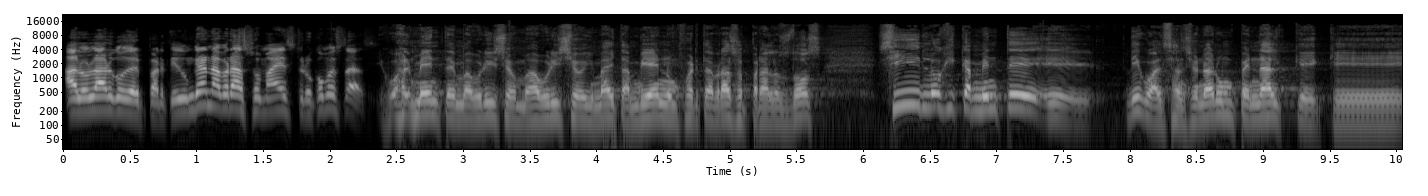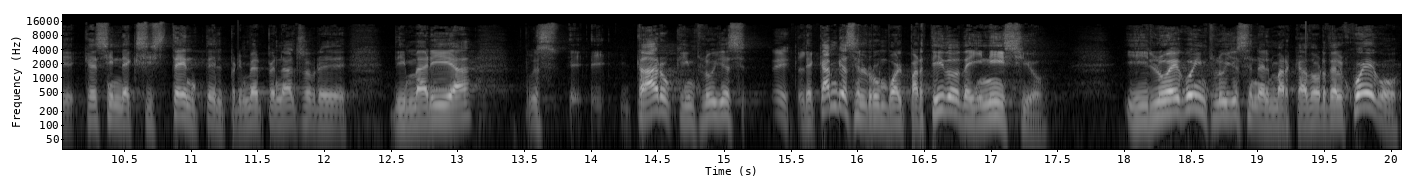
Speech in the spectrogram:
a lo largo del partido. Un gran abrazo, maestro. ¿Cómo estás? Igualmente, Mauricio. Mauricio y May también. Un fuerte abrazo para los dos. Sí, lógicamente, eh, digo, al sancionar un penal que, es inexistente, el primer penal sobre Di María, pues eh, eh, claro que influyes, le cambias el rumbo al partido de inicio y luego influyes en el marcador del juego.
